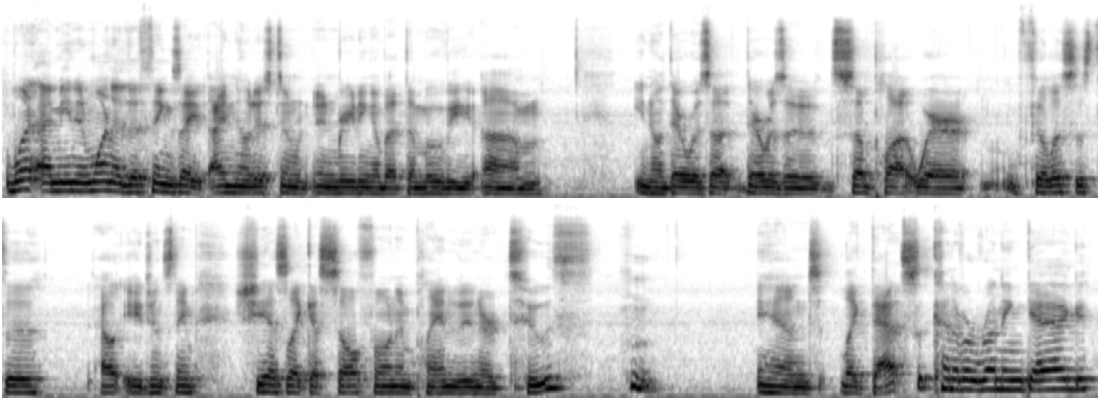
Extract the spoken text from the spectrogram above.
one. I mean, and one of the things I, I noticed in, in reading about the movie, um, you know, there was a there was a subplot where Phyllis is the out- agent's name. She has like a cell phone implanted in her tooth. Hmm. and like that's kind of a running gag.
